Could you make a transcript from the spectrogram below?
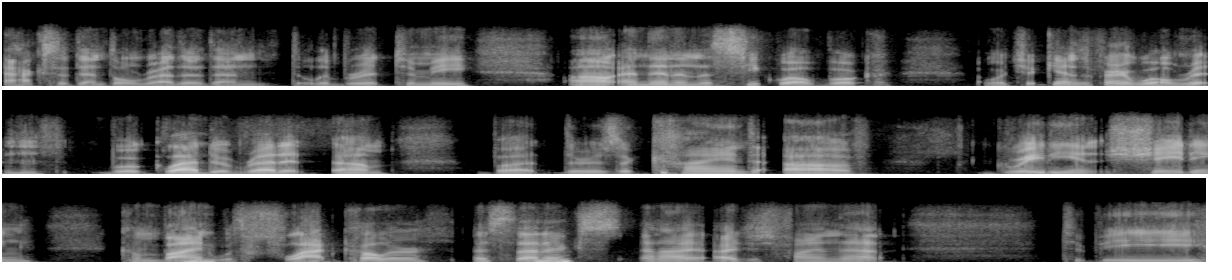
accidental rather than deliberate to me. Uh, and then in the sequel book, which again is a very well written book, glad to have read it, um, but there's a kind of gradient shading combined mm-hmm. with flat color aesthetics, mm-hmm. and I, I just find that to be.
